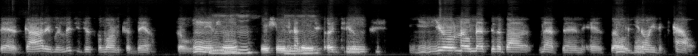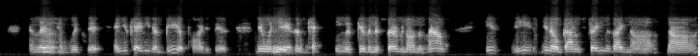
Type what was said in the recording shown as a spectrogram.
that God and religion just belonged to them. So mm-hmm. sure you know, a Jew, you don't know nothing about nothing, and so mm-hmm. you don't even count unless mm-hmm. you with it, and you can't even be a part of this. Then when yeah. Jesus came, he was given the sermon on the mount he's he's you know got him straight. He was like, nah, nah,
